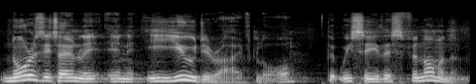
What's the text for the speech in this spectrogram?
Nor is it only in EU derived law that we see this phenomenon.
